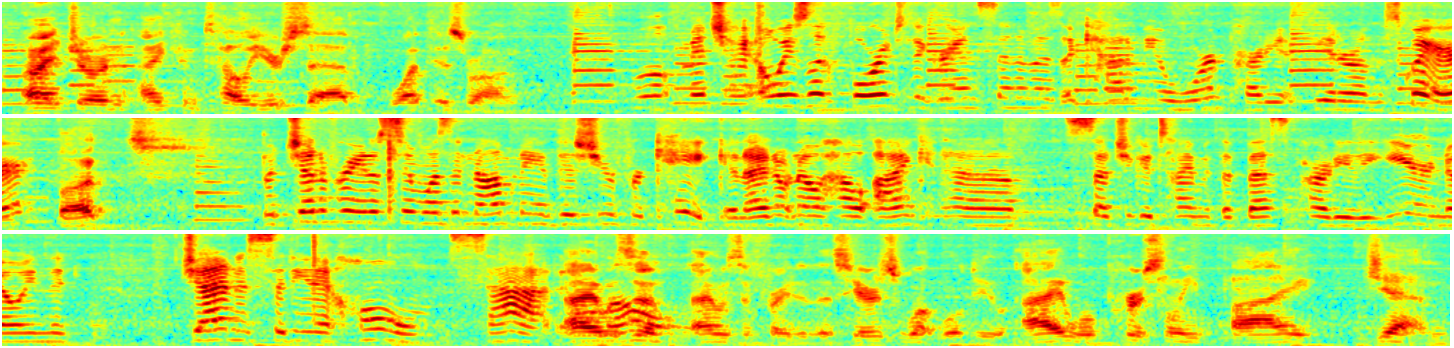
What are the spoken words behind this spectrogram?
All right, Jordan, I can tell you're sad. What is wrong? Well, Mitch, I always look forward to the Grand Cinemas Academy Award party at Theater on the Square, But but Jennifer Aniston wasn't nominated this year for Cake, and I don't know how I can have such a good time at the best party of the year knowing that Jen is sitting at home, sad and I was alone. a, I was afraid of this. Here's what we'll do. I will personally buy Jen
